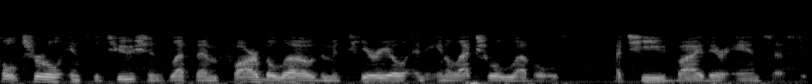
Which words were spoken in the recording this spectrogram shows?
cultural institutions left them far below the material and intellectual levels achieved by their ancestors.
